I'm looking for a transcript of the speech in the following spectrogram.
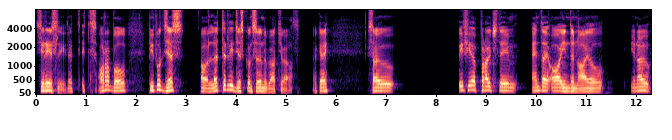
Seriously, that it's horrible. People just are literally just concerned about your health. Okay. So if you approach them and they are in denial, you know,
